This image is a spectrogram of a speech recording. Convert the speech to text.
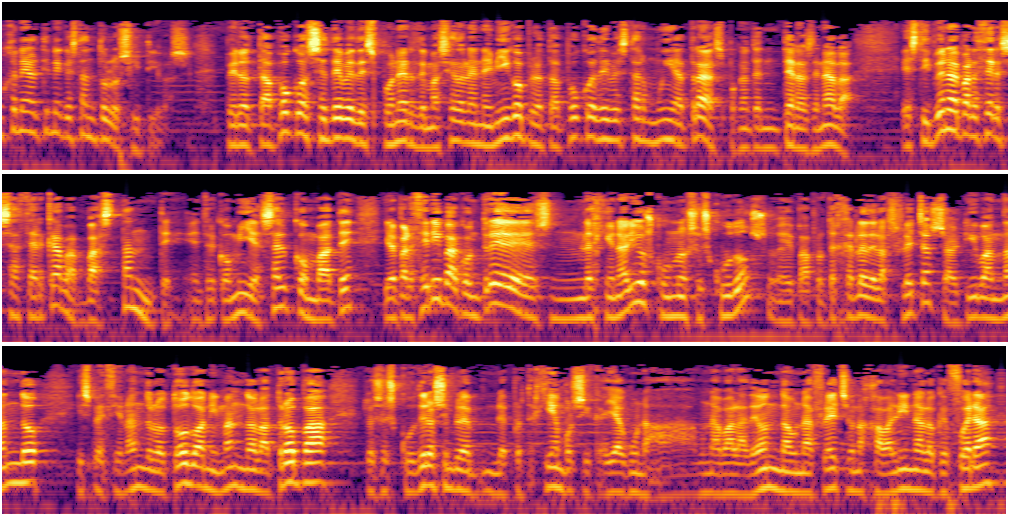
Un general tiene que estar en todos los sitios, pero tampoco se debe de exponer demasiado al enemigo, pero tampoco debe estar muy atrás, porque no te enteras de nada. Escipión al parecer se acercaba bastante, entre comillas, al combate, y al parecer iba con tres legionarios con unos escudos eh, para protegerle de las flechas, o sea, tío iba andando, inspeccionándolo todo, animando a la tropa, los escuderos siempre le protegían por si caía alguna una bala de onda, una flecha, una jabalina, lo que fuera,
